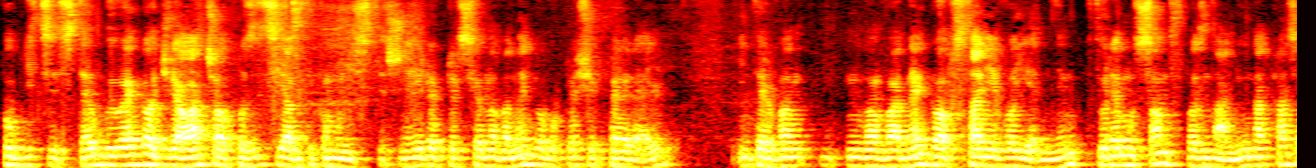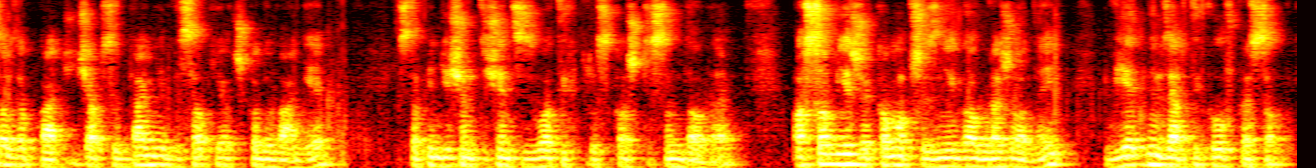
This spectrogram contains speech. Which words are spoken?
publicystę, byłego działacza opozycji antykomunistycznej, represjonowanego w okresie PRL, internowanego w stanie wojennym, któremu sąd w Poznaniu nakazał zapłacić absurdalnie wysokie odszkodowanie 150 tysięcy złotych plus koszty sądowe osobie rzekomo przez niego obrażonej w jednym z artykułów prasowych.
